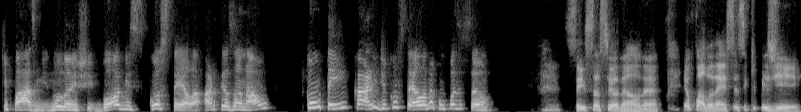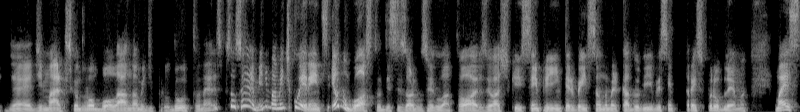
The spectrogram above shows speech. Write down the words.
que pasme, no lanche Bob's Costela Artesanal contém carne de costela na composição. Sensacional, né? Eu falo, né? Essas equipes de, né, de marketing, quando vão bolar o nome de produto, né? Eles precisam ser minimamente coerentes. Eu não gosto desses órgãos regulatórios, eu acho que sempre intervenção no Mercado Livre sempre traz problema. Mas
